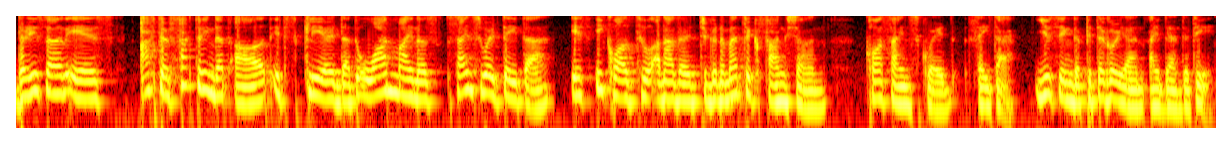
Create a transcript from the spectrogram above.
The reason is, after factoring that out, it's clear that 1 minus sine squared theta is equal to another trigonometric function cosine squared theta using the Pythagorean identity.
